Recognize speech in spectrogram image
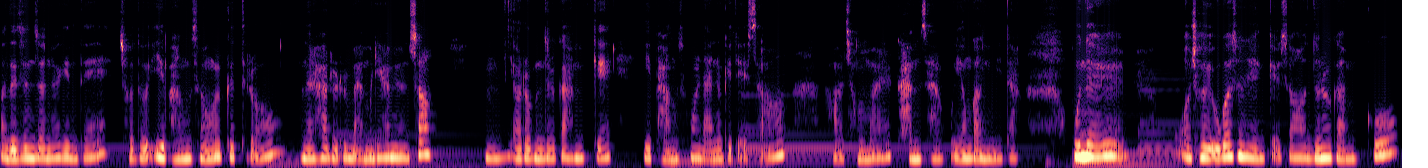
어, 늦은 저녁인데 저도 이 방송을 끝으로 오늘 하루를 마무리하면서 음, 여러분들과 함께 이 방송을 나누게 돼서 어, 정말 감사하고 영광입니다. 오늘 어, 저희 오가 선생님께서 눈을 감고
